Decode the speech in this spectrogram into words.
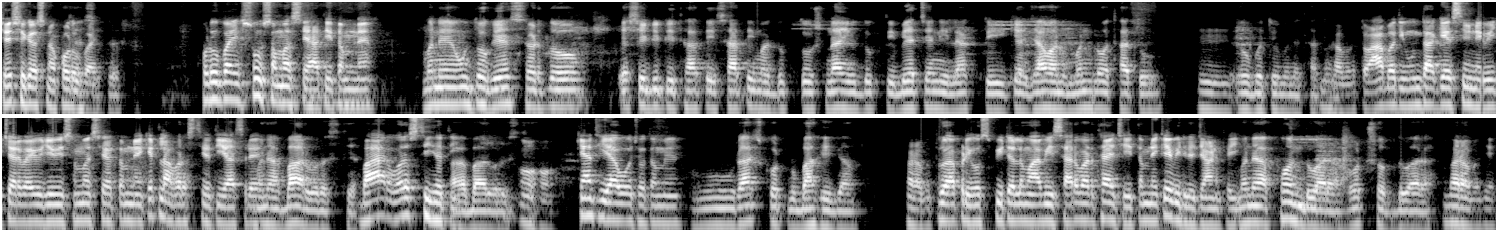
જય શ્રી કૃષ્ણ ખોડુભાઈ. ખોડુભાઈ શું સમસ્યા હતી તમને? મને ઊંધો ગેસ ચડતો એસિડિટી થતી છાતીમાં દુખતું સ્નાયુ દુખતી બેચેની લાગતી ક્યાં જવાનું મન ન થતું એવું બધું મને થતું. બરાબર. તો આ બધી ઊંધા કેસની ને વિચાર વાયુ જેવી સમસ્યા તમને કેટલા વર્ષથી હતી આશરે? મને બાર વર્ષથી બાર વર્ષથી હતી? બાર વર્ષ ઓહો. ક્યાંથી આવો છો તમે? હું રાજકોટનું બાઘી ગામ બરાબર. તો આપણી હોસ્પિટલમાં આવી સારવાર થાય છે એ તમને કેવી રીતે જાણ થઈ? મને આ ફોન દ્વારા વોટ્સઅપ દ્વારા. બરાબર છે.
